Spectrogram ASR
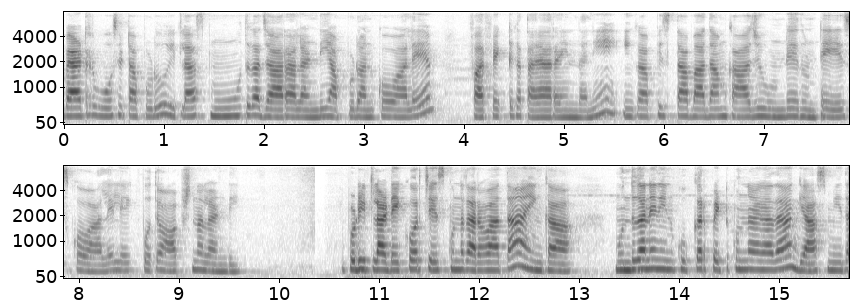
బ్యాటర్ పోసేటప్పుడు ఇట్లా స్మూత్గా జారాలండి. అప్పుడు అనుకోవాలి పర్ఫెక్ట్గా తయారైందని. ఇంకా పిస్తా బాదాం కాజు ఉండేది ఉంటే వేసుకోవాలి లేకపోతే ఆప్షనల్ అండి. ఇప్పుడు ఇట్లా డెకోర్ చేసుకున్న తర్వాత ఇంకా ముందుగానే నేను కుక్కర్ పెట్టుకున్నా కదా గ్యాస్ మీద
